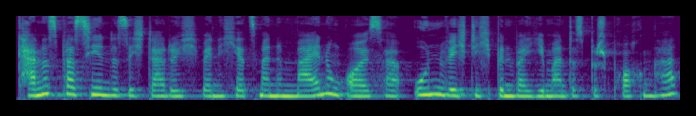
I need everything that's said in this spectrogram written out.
Kann es passieren, dass ich dadurch, wenn ich jetzt meine Meinung äußere, unwichtig bin, weil jemand es besprochen hat?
